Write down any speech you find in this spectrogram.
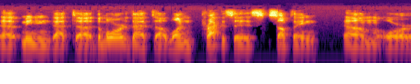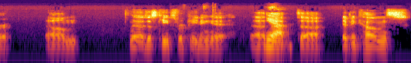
uh, meaning that uh, the more that uh, one practices something um, or um, you know, just keeps repeating it, uh, Yeah. that uh, it becomes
